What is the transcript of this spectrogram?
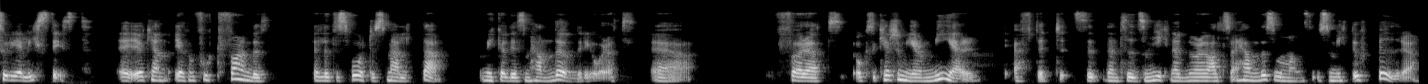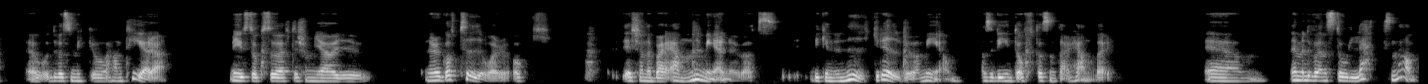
surrealistiskt. Eh, jag kan, jag kan fortfarande, det är lite svårt att smälta mycket av det som hände under det året. Eh, för att också kanske mer och mer efter den tid som gick, när, när allt som hände så var man så mitt uppe i det. Eh, och det var så mycket att hantera. Men just också eftersom jag ju, nu har det gått tio år och jag känner bara ännu mer nu att vilken unik grej vi var med om. Alltså det är inte ofta sånt där händer eh, nej men det var en stor lättnad.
